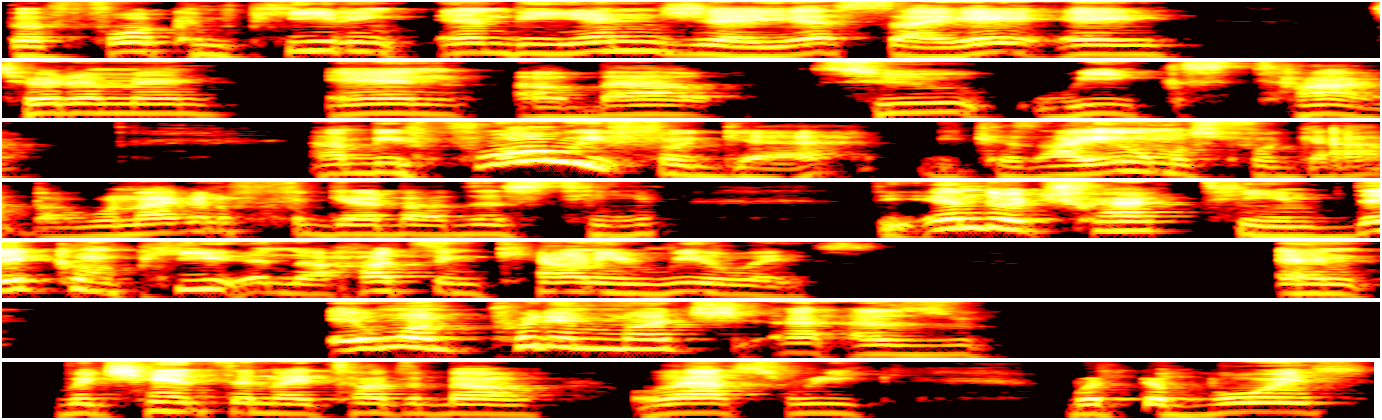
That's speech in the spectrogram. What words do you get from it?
before competing in the NJSIAA tournament in about two weeks' time. And before we forget, because I almost forgot, but we're not going to forget about this team, the indoor track team, they compete in the Hudson County relays. And it went pretty much as Rich Hansen and I talked about last week, with the boys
